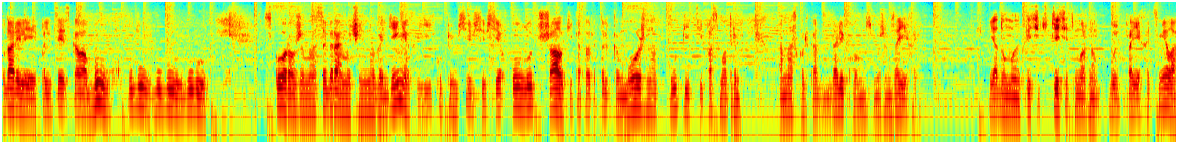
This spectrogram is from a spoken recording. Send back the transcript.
ударили. Полицейского бух, бу-бу-бу-бу-бу-бу. Скоро уже мы собираем очень много денег и купим все-все-все улучшалки, которые только можно купить. И посмотрим, а насколько далеко мы сможем заехать. Я думаю, тысяч десять можно будет проехать смело.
